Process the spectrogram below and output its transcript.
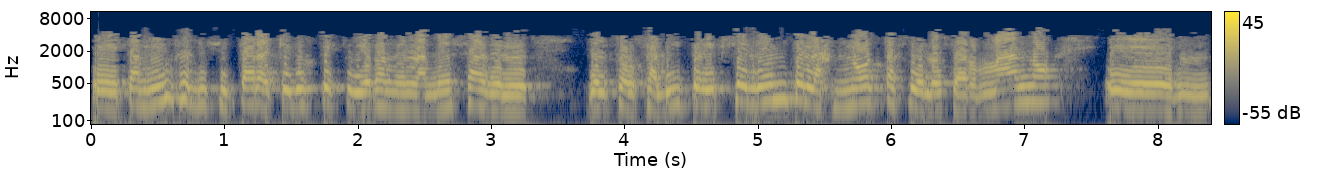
Eh, también felicitar a aquellos que estuvieron en la mesa del, del Sausalito, excelente las notas de los hermanos. Eh,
